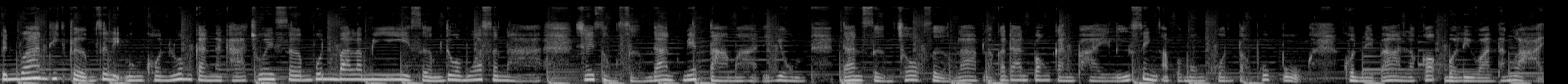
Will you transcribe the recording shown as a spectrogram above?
เป็นว่านที่เสริมสิริมงคลร่วมกันนะคะ ช่วยเสริมบุญบารมี เสริมดวงวาสนา ช่วยส่งเสริมด้านเมตตามหานิยม ด้านเสริมโชคเสริมลาบแล้วก็ด้านป้องกันภัย หรือสิ่งอัปมงคลต่อผู้ปลูก คนในบ้านแล้วก็บริวารทั้งหลาย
